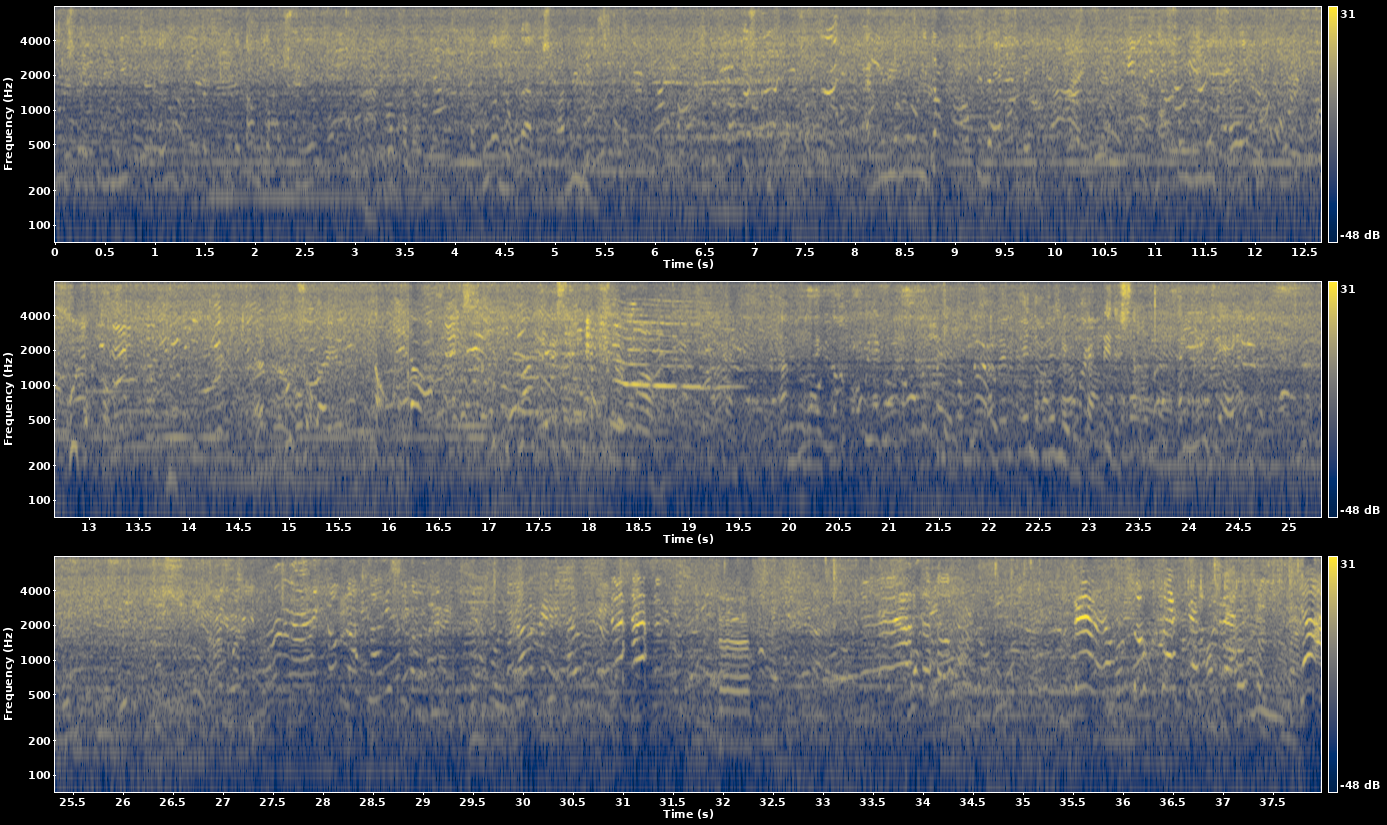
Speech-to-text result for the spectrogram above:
Does heeft u niet heel veel de kant op gestuurd? Dat moet nog wel eens, maar nu niet. Dat is goed opgelopen. En jullie een mooie dag gehad in de Efteling? Dat vonden jullie niet veel? Goed opgelopen. Goed zo. Nou, dag. En nu rijdt het. Oh, jij komt altijd mee. Wat leuk. In de. En nu jij. uh, Ja,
